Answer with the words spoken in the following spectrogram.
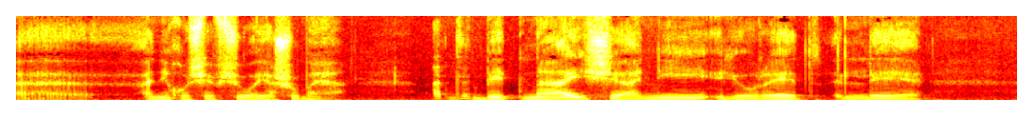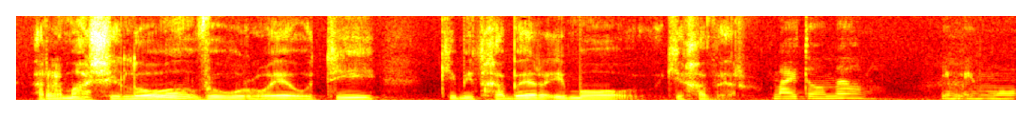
אה, אני חושב שהוא היה שומע. את... בתנאי שאני יורד לרמה שלו והוא רואה אותי כמתחבר עמו כחבר. מה היית אומר לו? אם, אם הוא...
